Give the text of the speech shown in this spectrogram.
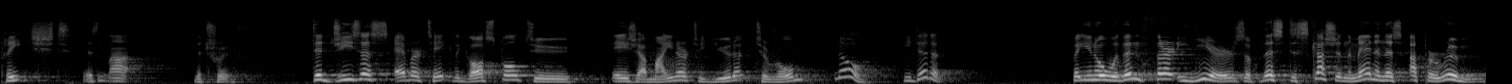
preached. Isn't that the truth? Did Jesus ever take the gospel to Asia Minor, to Europe, to Rome? No, he didn't. But you know, within 30 years of this discussion, the men in this upper room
